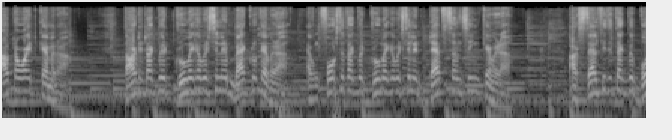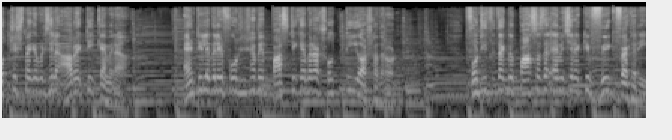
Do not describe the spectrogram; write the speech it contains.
আলট্রা ওয়াইড ক্যামেরা। থার্ডে থাকবে ট্রু মেগাপিক্সেলের ম্যাক্রো ক্যামেরা এবং ফোর্থে থাকবে ট্রু মেগাপিক্সেলের ডেপ সেন্সিং ক্যামেরা। আর সেলফিতে থাকবে বত্রিশ মেগাপিক্সেলের আরও একটি ক্যামেরা। অ্যান্টি লেভেলের ফোন হিসাবে পাঁচটি ক্যামেরা সত্যিই অসাধারণ। ফোনটিতে থাকবে পাঁচ হাজার এমএচের একটি বিগ ব্যাটারি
